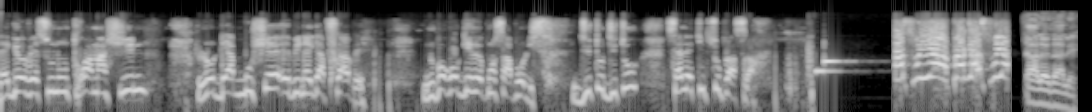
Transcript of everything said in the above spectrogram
Nè gyo ve sou nou 3 machin, lode ap bouchè, epi nè gyo ap frave. Nou pou kon gen repons a polis. Du tout, du tout, se l'ekip sou plas la. Gaspouya, pa gaspouya! Dale, dale.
